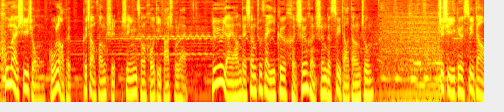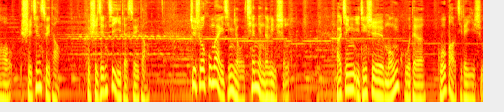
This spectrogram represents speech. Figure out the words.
呼麦是一种古老的歌唱方式，声音从喉底发出来，悠悠扬扬的，像住在一个很深很深的隧道当中。这是一个隧道，时间隧道，和时间记忆的隧道。据说呼麦已经有千年的历史了。而今已经是蒙古的国宝级的艺术，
